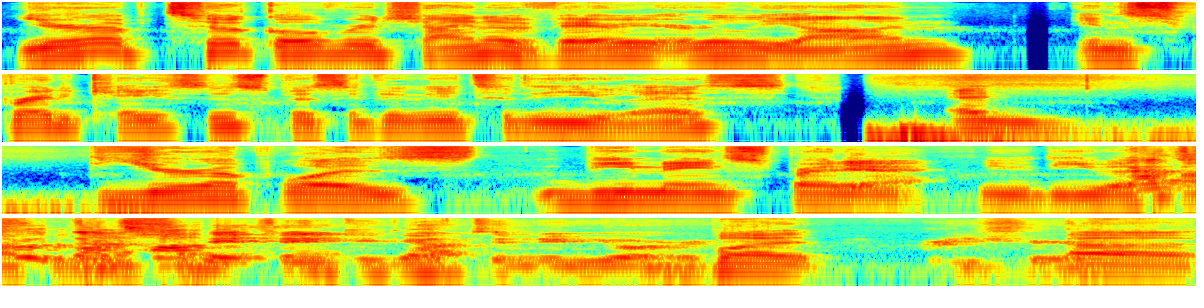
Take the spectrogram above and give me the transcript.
Europe took over China very early on in spread cases, specifically to the US, and Europe was the main spreader Yeah. to the US That's what. That's how they think it got to New York. But sure. uh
